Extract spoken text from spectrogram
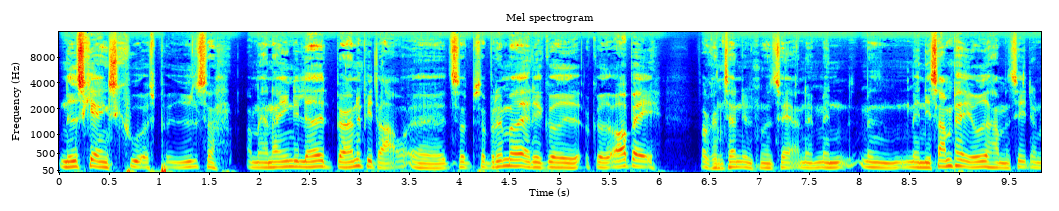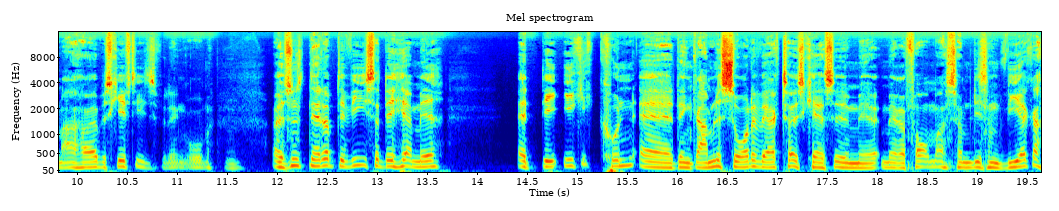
nedskæringskurs på ydelser, og man har egentlig lavet et børnebidrag. Øh, så, så på den måde er det gået, gået opad for kontanthjælpsmodtagerne, men, men, men i samme periode har man set en meget højere beskæftigelse for den gruppe. Mm. Og jeg synes netop, det viser det her med, at det ikke kun er den gamle sorte værktøjskasse med, med reformer, som ligesom virker.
